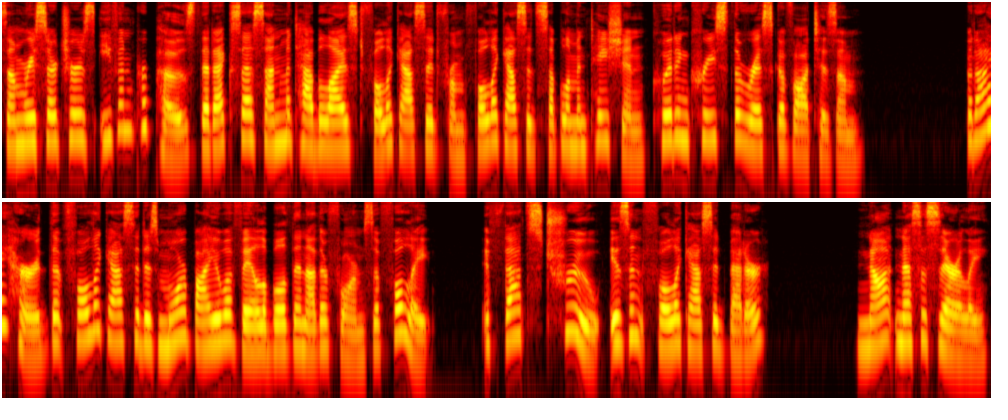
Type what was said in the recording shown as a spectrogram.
Some researchers even propose that excess unmetabolized folic acid from folic acid supplementation could increase the risk of autism. But I heard that folic acid is more bioavailable than other forms of folate. If that's true, isn't folic acid better? Not necessarily.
